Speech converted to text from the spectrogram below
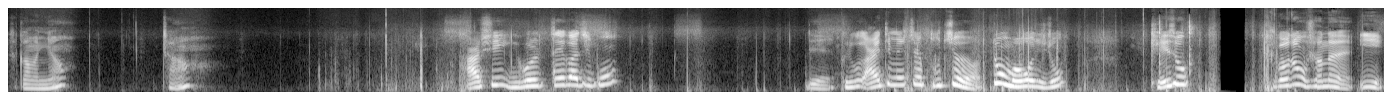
잠깐만요. 자. 다시 이걸 떼가지고 네 그리고 아이템을 쫙 붙여요. 또 먹어지죠? 계속 죽어도 저는 이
